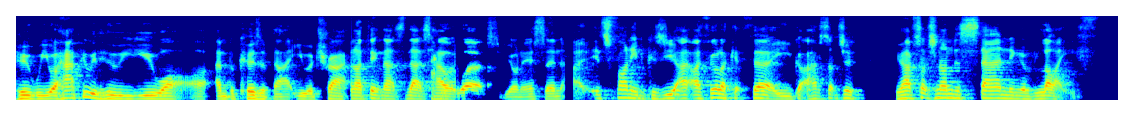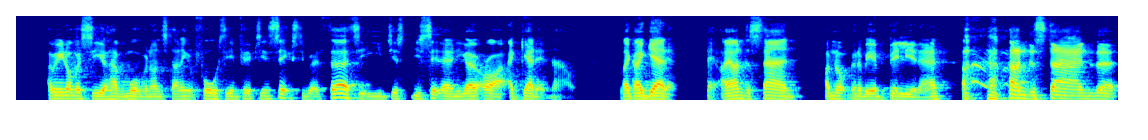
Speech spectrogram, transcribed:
who you're happy with who you are. And because of that, you attract. And I think that's that's how it works, to be honest. And it's funny because you I, I feel like at 30, you got to have such a you have such an understanding of life. I mean, obviously you have more of an understanding at 40 and 50 and 60, but at 30, you just you sit there and you go, all right, I get it now like I get it. I understand I'm not going to be a billionaire. I understand that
